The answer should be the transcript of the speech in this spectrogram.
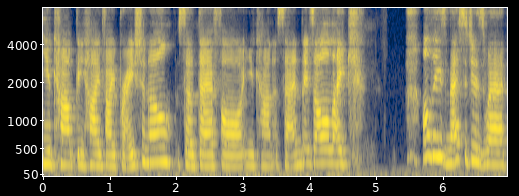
you can't be high vibrational. So, therefore, you can't ascend. It's all like, all these messages where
